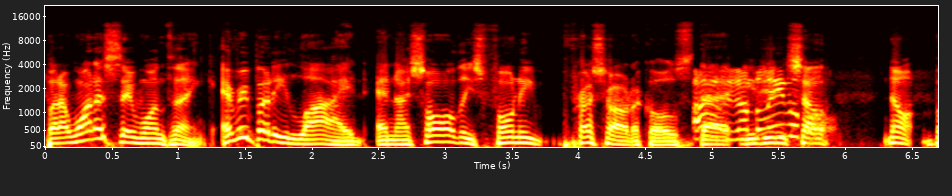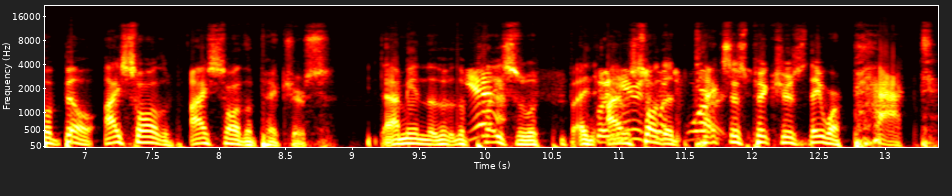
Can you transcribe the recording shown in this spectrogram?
But I want to say one thing. Everybody lied, and I saw all these phony press articles Oh, that you didn't sell. No, but Bill, I saw the I saw the pictures. I mean, the the Yeah, place was. I saw the worse. Texas pictures. They were packed.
